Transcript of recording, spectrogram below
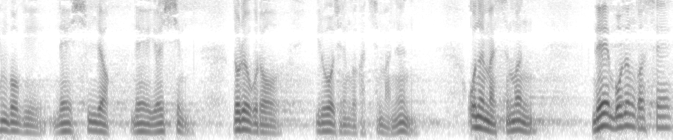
행복이 내 실력, 내 열심, 노력으로 이루어지는 것 같지만은 오늘 말씀은 내 모든 것에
